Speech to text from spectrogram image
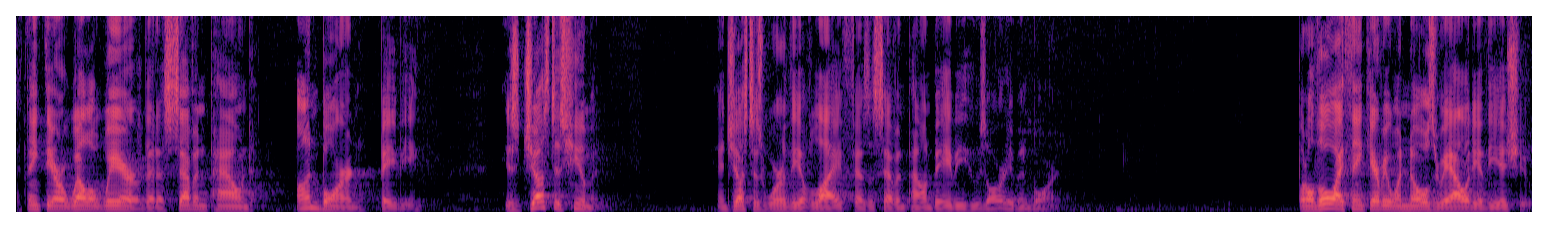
I think they are well aware that a seven pound unborn baby is just as human and just as worthy of life as a seven pound baby who's already been born. But although I think everyone knows the reality of the issue,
